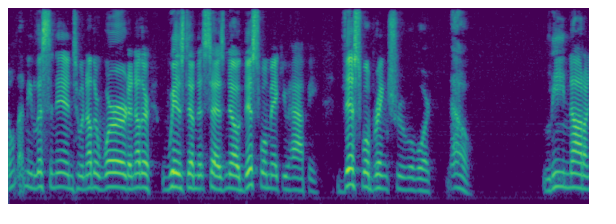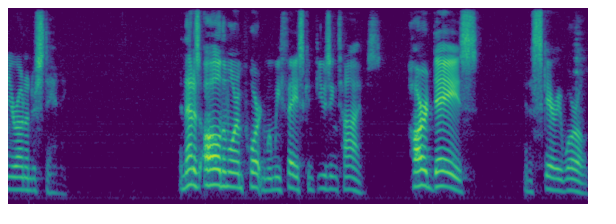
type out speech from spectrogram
Don't let me listen in to another word, another wisdom that says, no, this will make you happy. This will bring true reward. No. Lean not on your own understanding. And that is all the more important when we face confusing times, hard days, and a scary world.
